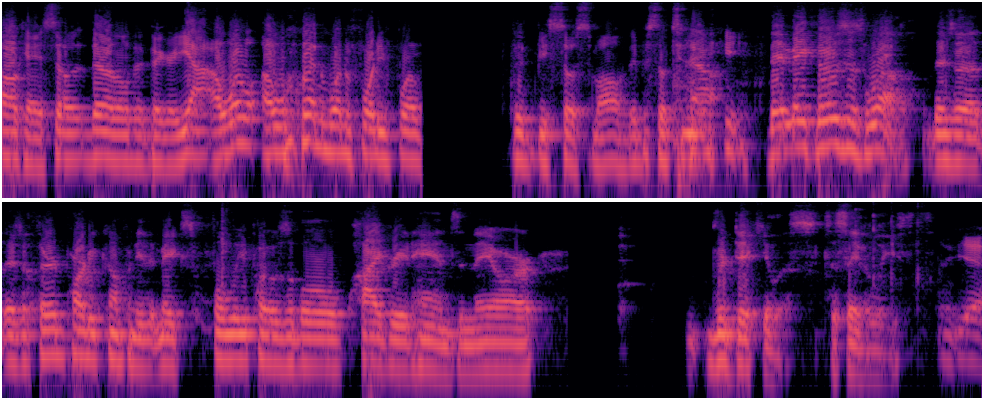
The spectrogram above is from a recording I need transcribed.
Okay, so they're a little bit bigger. Yeah, a one a one one forty four would be so small. They'd be so tiny. No. They make those as well. There's a there's a third party company that makes fully posable high grade hands, and they are ridiculous to say the least. Yeah.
